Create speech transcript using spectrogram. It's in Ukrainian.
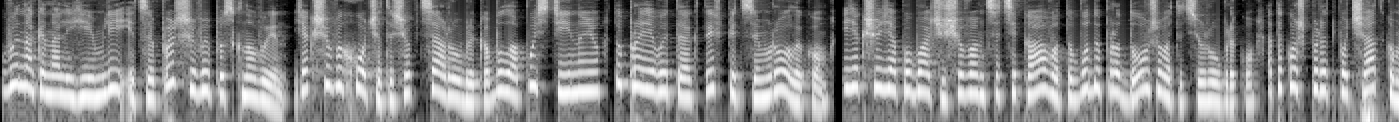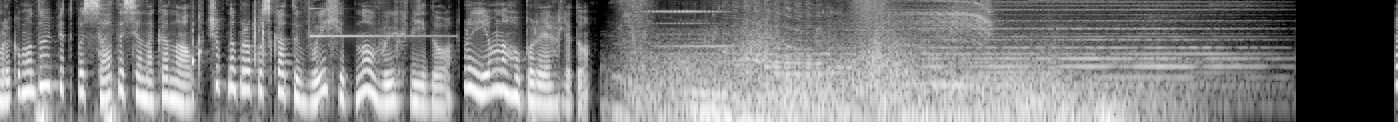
Ви на каналі Гімлі, і це перший випуск новин. Якщо ви хочете, щоб ця рубрика була постійною, то проявити актив під цим роликом. І якщо я побачу, що вам це цікаво, то буду продовжувати цю рубрику. А також перед початком рекомендую підписатися на канал, щоб не пропускати вихід нових відео. Приємного перегляду!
